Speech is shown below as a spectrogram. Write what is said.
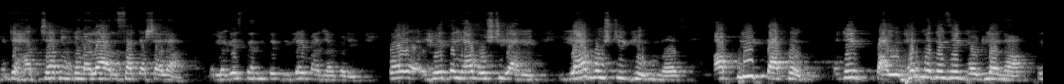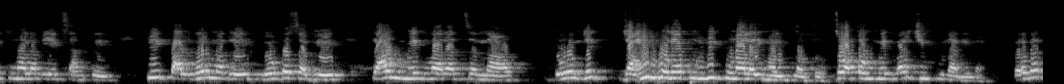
म्हणजे हातच्या कंकणाला आरसा कशाला? लगेच त्यांनी ते दिलंय माझ्याकडे. पण हे तर ह्या गोष्टी आहेत. या गोष्टी घेऊनच आपली ताकद म्हणजे पालघरमध्ये जे घडलं ना ते तुम्हाला मी एक सांगते. की पालघरमध्ये लोकसभेत त्या उमेदवाराचं नाव दोन म्हणजे जाहीर होण्यापूर्वी कुणालाही माहीत नव्हतं. जो आता उमेदवार जिंकून आलेला आहे. बरोबर?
